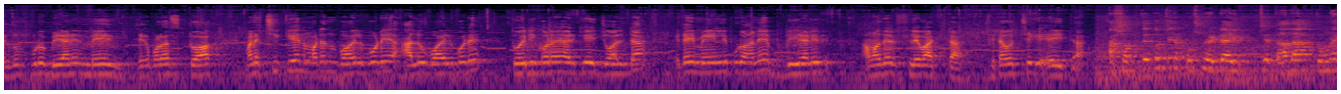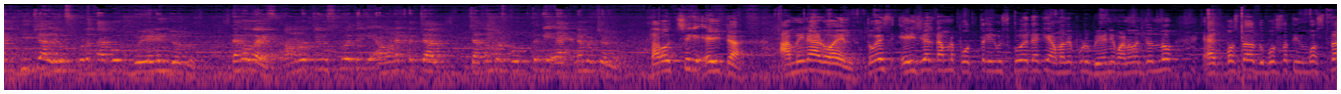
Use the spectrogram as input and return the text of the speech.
একদম পুরো বিরিয়ানির মেইন যেটা বলা স্টক মানে চিকেন মাটন বয়েল করে আলু বয়েল করে তৈরি করে আর কি এই জলটা। এটাই মেইনলি পুরো আনে বিরিয়ানির আমাদের ফ্লেভারটা সেটা হচ্ছে কি এইটা। আর সব থেকে হচ্ছে একটা প্রশ্ন এটাই যে দাদা তোমরা কি চাল ইউজ করে থাকো বিরিয়ানির জন্য? দেখো গাইস আমরা হচ্ছে ইউজ করে থাকি এমন একটা চাল যা তোমরা প্রত্যেকে এক নামের জন্য। তা হচ্ছে কি এইটা আমিনা রয়েল। তো এই জেলটা আমরা প্রত্যেকে ইউজ করে থাকি আমাদের পুরো বিরিয়ানি বানানোর জন্য। এক বস্তা দু বস্তা তিন বস্তা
